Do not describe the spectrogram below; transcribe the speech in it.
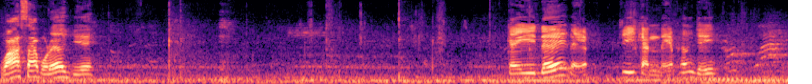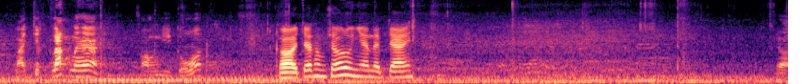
Quá sát bộ đế anh chị? Cây đế đẹp chi cành đẹp hả anh chị? Là trực lắc nữa ha. Còn gì của? Rồi cho thông số luôn nha anh đẹp trai rồi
